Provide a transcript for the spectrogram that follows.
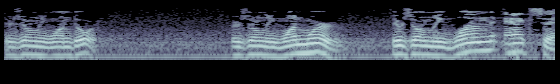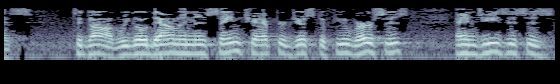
There's only one door. There's only one word. There's only one access to God. We go down in this same chapter, just a few verses, and Jesus is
